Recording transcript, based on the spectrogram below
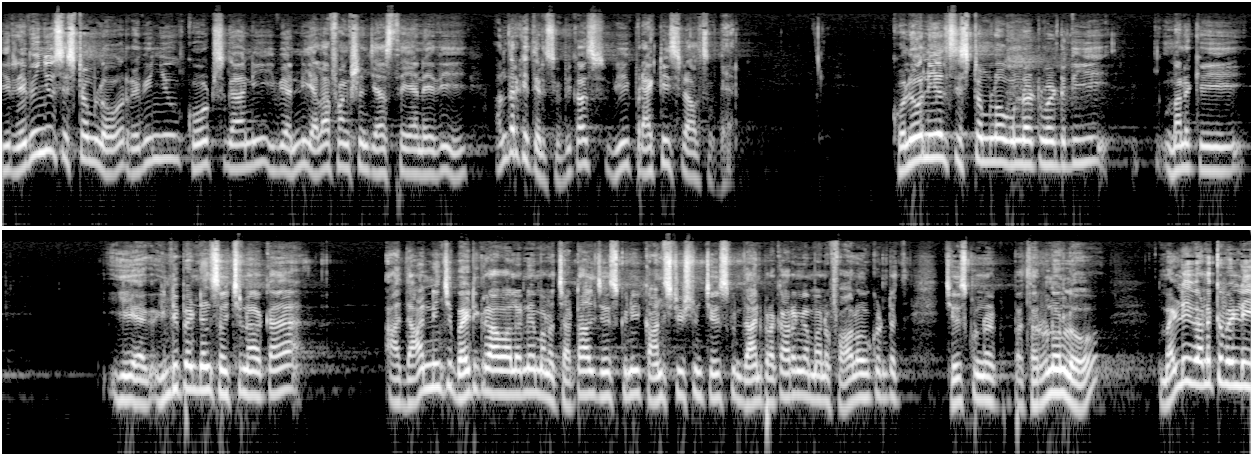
ఈ రెవెన్యూ సిస్టంలో రెవెన్యూ కోర్ట్స్ కానీ ఇవి అన్నీ ఎలా ఫంక్షన్ చేస్తాయి అనేది అందరికీ తెలుసు because we practised also their colonial సిస్టంలో ఉన్నటువంటిది మనకి ఈ ఇండిపెండెన్స్ వచ్చినాక ఆ దాని నుంచి బయటికి రావాలనే మనం చట్టాలు చేసుకుని కాన్స్టిట్యూషన్ చేసుకుని దాని ప్రకారంగా మనం ఫాలో అవ్వకుండా చేసుకున్న తరుణంలో మళ్ళీ వెనక్కి వెళ్ళి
